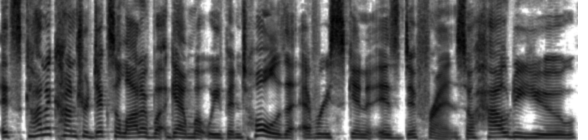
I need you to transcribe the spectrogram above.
it's kind of contradicts a lot of what again what we've been told is that every skin is different so how do you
